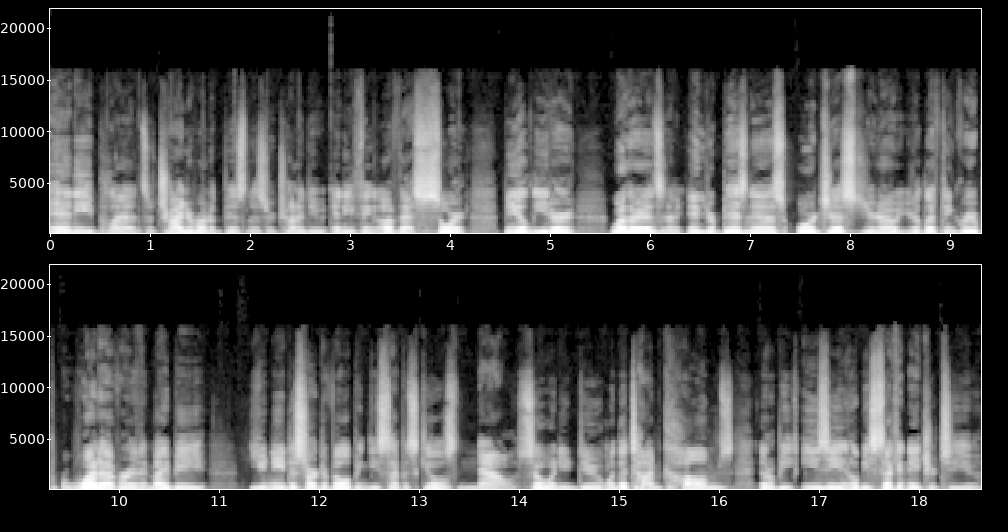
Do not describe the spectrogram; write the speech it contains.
any plans of trying to run a business or trying to do anything of that sort, be a leader, whether it is in, a, in your business or just you know your lifting group or whatever, and it might be, you need to start developing these type of skills now. So when you do, when the time comes, it'll be easy and it'll be second nature to you.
